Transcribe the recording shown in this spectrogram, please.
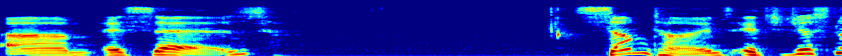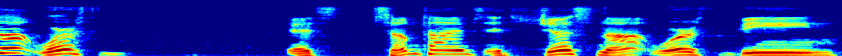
Um, it says sometimes it's just not worth it's sometimes it's just not worth being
